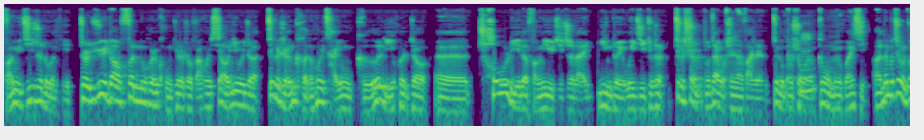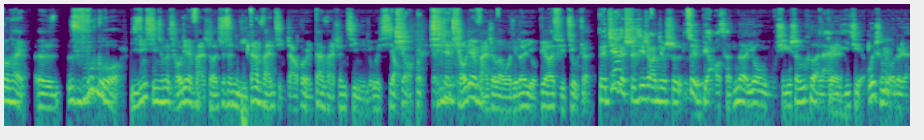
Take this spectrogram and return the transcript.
防御机制的问题，就是遇到愤怒或者恐惧的时候，反而会笑，意味着这个人可能会采用隔离或者叫呃抽离的防御机制来应对危机，就是这个事儿不在我身上发生，这个不是我的嗯，跟我没有关系啊、那么这种状态，呃，如果已经形成了条件反射，就是你但凡紧张或者但凡生气，你就会笑。笑。形成条件反射了，我觉得有必要去纠正。对，这个实际上就是最表层的用五行生克来理解，为什么有的人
